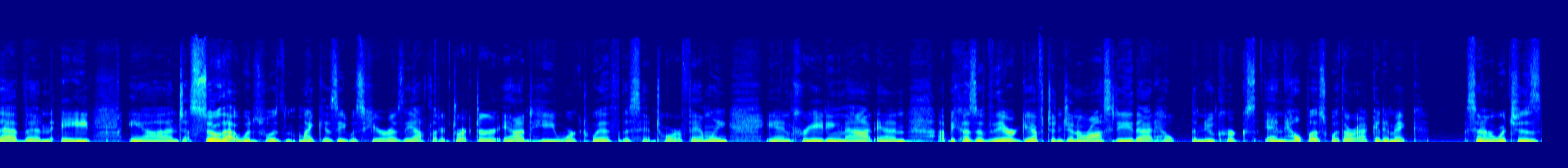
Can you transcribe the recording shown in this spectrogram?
seven, eight. And so that was, was Mike Izzi was here as the athletic director, and he worked with the Santora family in creating that. And uh, because of their gift and generosity, that helped the Newkirks and help us with our academic center, which is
